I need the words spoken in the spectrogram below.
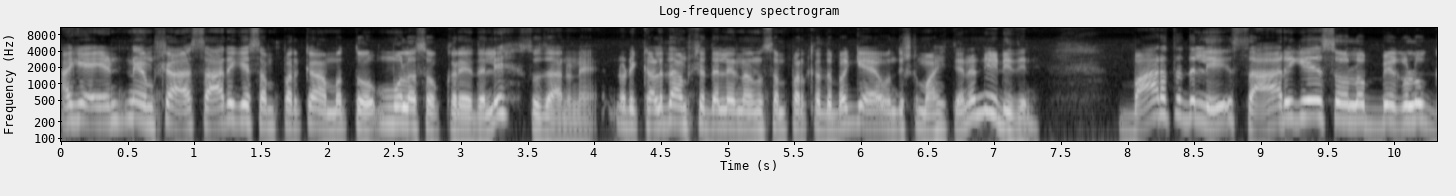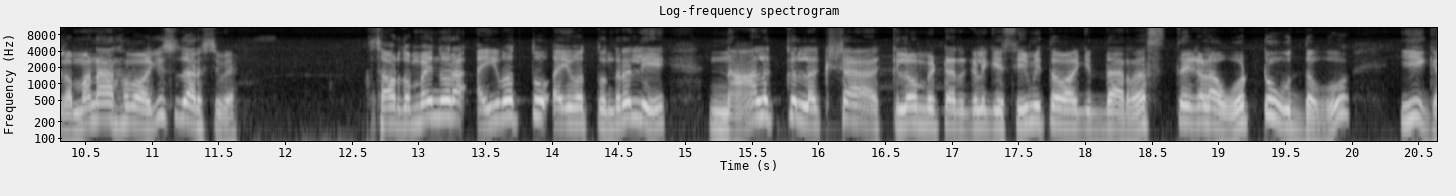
ಹಾಗೆ ಎಂಟನೇ ಅಂಶ, ಸಾರಿಗೆ ಸಂಪರ್ಕ ಮತ್ತು ಮೂಲಸೌಕರ್ಯದಲ್ಲಿ ಸುಧಾರಣೆ. ನೋಡಿ, ಕಳೆದ ಅಂಶದಲ್ಲೇ ನಾನು ಸಂಪರ್ಕದ ಬಗ್ಗೆ ಒಂದಿಷ್ಟು ಮಾಹಿತಿಯನ್ನು ನೀಡಿದ್ದೀನಿ. ಭಾರತದಲ್ಲಿ ಸಾರಿಗೆ ಸೌಲಭ್ಯಗಳು ಗಮನಾರ್ಹವಾಗಿ ಸುಧಾರಿಸಿವೆ. ಸಾವಿರದ ಒಂಬೈನೂರ ಐವತ್ತು ಐವತ್ತೊಂದರಲ್ಲಿ ನಾಲ್ಕು ಲಕ್ಷ ಕಿಲೋಮೀಟರ್ಗಳಿಗೆ ಸೀಮಿತವಾಗಿದ್ದ ರಸ್ತೆಗಳ ಒಟ್ಟು ಉದ್ದವು ಈಗ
